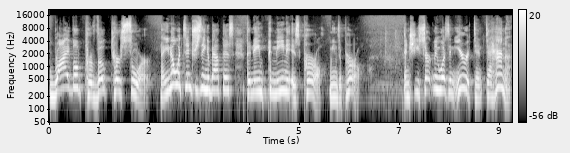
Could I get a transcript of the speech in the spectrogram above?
rival provoked her sore. Now, you know what's interesting about this? The name Penina is pearl, means a pearl. And she certainly was an irritant to Hannah.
